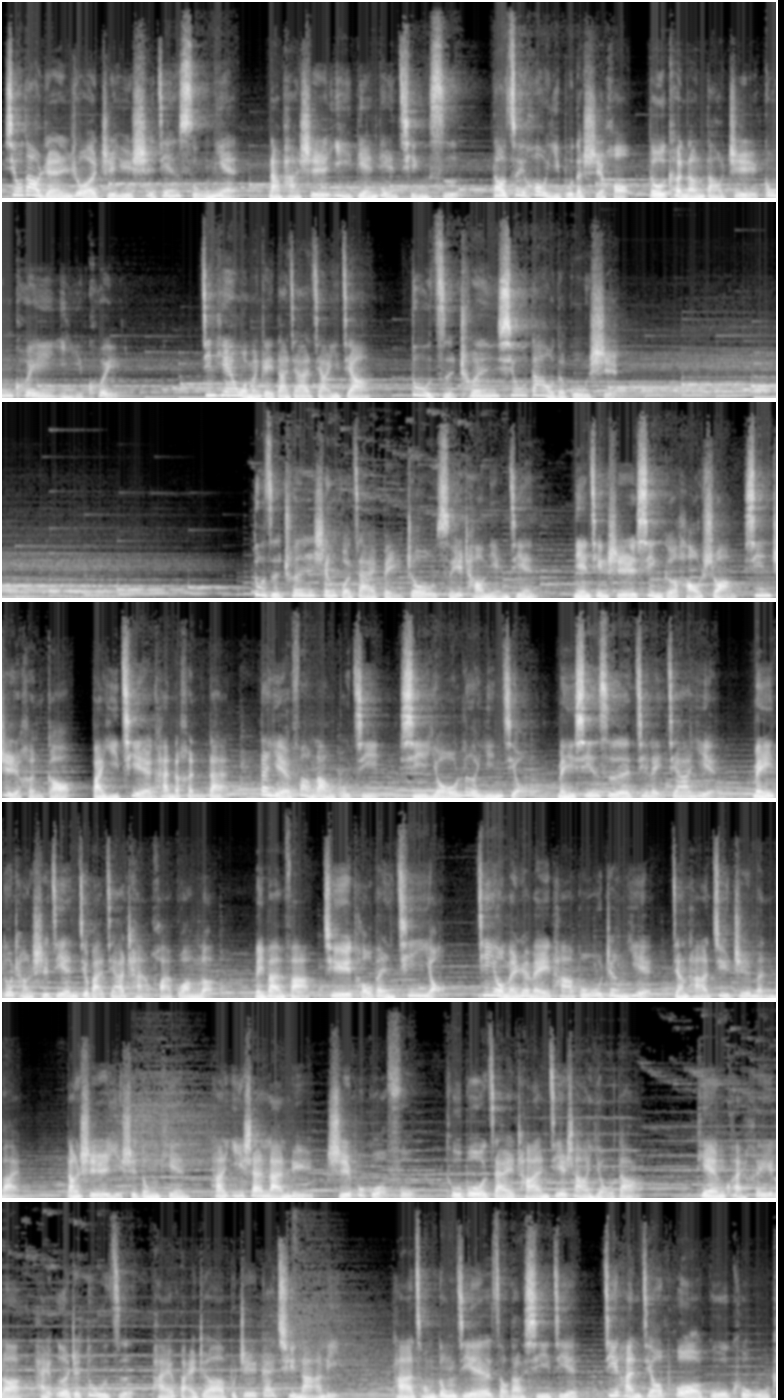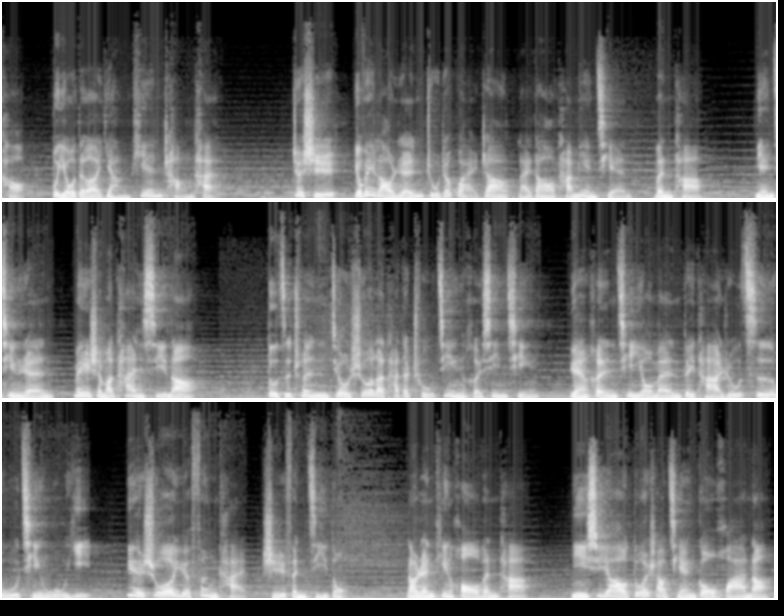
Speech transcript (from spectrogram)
修道人若执于世间俗念，哪怕是一点点情思，到最后一步的时候，都可能导致功亏一篑。今天我们给大家讲一讲杜子春修道的故事。杜子春生活在北周隋朝年间，年轻时性格豪爽，心智很高，把一切看得很淡，但也放浪不羁，喜游乐饮酒，没心思积累家业，没多长时间就把家产花光了。没办法，去投奔亲友，亲友们认为他不务正业，将他拒之门外。当时已是冬天。他衣衫褴褛，食不果腹，徒步在长安街上游荡。天快黑了，还饿着肚子，徘徊着不知该去哪里。他从东街走到西街，饥寒交迫，孤苦无靠，不由得仰天长叹。这时，有位老人拄着拐杖来到他面前，问他：“年轻人，为什么叹息呢？”杜子春就说了他的处境和心情，怨恨亲友们对他如此无情无义，越说越愤慨，十分激动。老人听后问他：“你需要多少钱够花呢？”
